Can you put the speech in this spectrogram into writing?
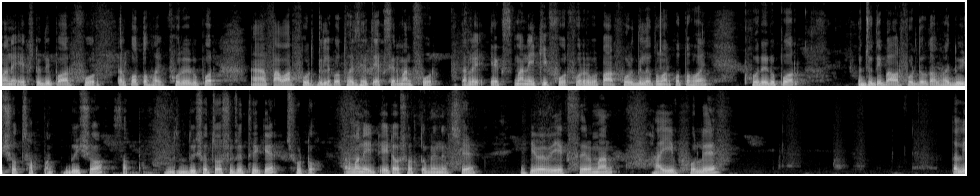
মানে x to the power four তাহলে কত হয়? ফোরের উপর পাওয়ার ফোর দিলে কত হয়? যেহেতু এক্সের মান ফোর তাহলে এক্স মানে কি? ফোর ফোরের উপর পাওয়ার ফোর দিলে তোমার কত হয়? ফোরের উপর যদি পাওয়ার ফোর দেবো তাহলে হয় দুইশো ছাপ্পান্ন দুইশো ছাপ্পান্ন, দুইশো চৌষট্টি থেকে ছোট। তার মানে এটাও শর্ত মেনেছে। একইভাবে এক্সের মান ফাইভ হলে, তাহলে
